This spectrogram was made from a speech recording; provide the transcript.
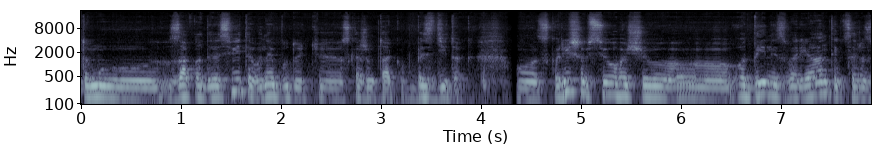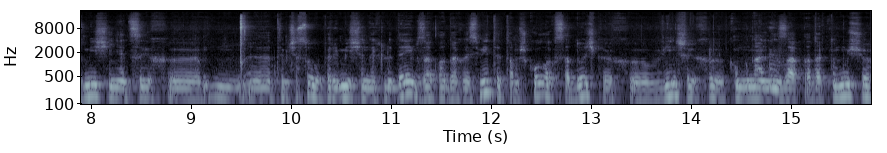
Тому заклади освіти вони будуть, е, скажімо так, без діток. От, скоріше всього, що е, один із варіантів це розміщення цих е, тимчасово переміщених людей в закладах освіти, там школах, садочках, в інших комунальних закладах. Тому що,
